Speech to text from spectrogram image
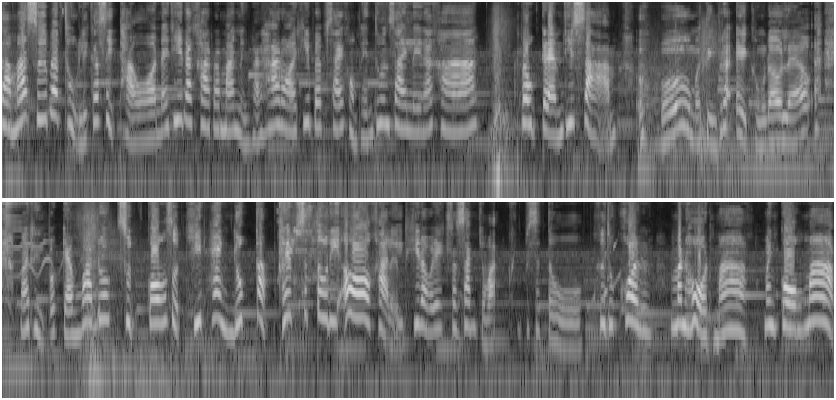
สามารถซื้อแบบถูกลิขสิทธิ์ถาวรได้ที่ราคาประมาณ 1,500 ที่เว็บไซต์ของเพนทุนไซเลยนะคะ โปรแกรมที่ 3 โอ้โห มาถึงพระเอกของเราแล้ว มาถึงโปรแกรมวาดรูปสุดโกงสุดฮิตแห่งยุคกับคลิปสตูดิโอค่ะ หรือที่เราเรียกสั้นๆกันว่าคลิปสตูคือทุกคนมันโหดมาก มันโกงมาก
